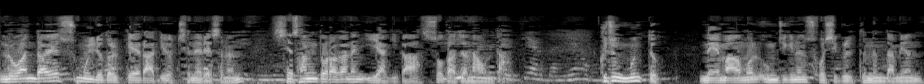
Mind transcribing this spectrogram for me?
르완다의 28개 라디오 채널에서는 세상 돌아가는 이야기가 쏟아져 나온다. 그중 문득 내 마음을 움직이는 소식을 듣는다면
